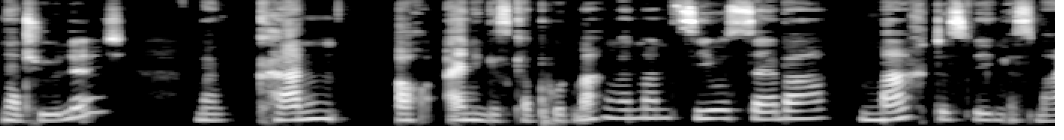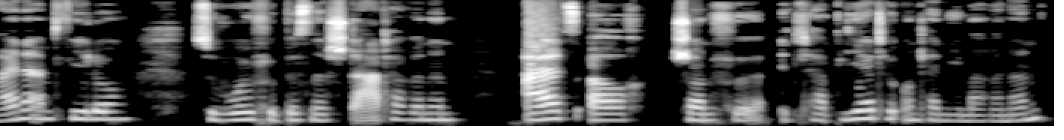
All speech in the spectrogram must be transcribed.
natürlich. Man kann auch einiges kaputt machen, wenn man SEO selber macht. Deswegen ist meine Empfehlung sowohl für Business-Starterinnen als auch schon für etablierte Unternehmerinnen,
